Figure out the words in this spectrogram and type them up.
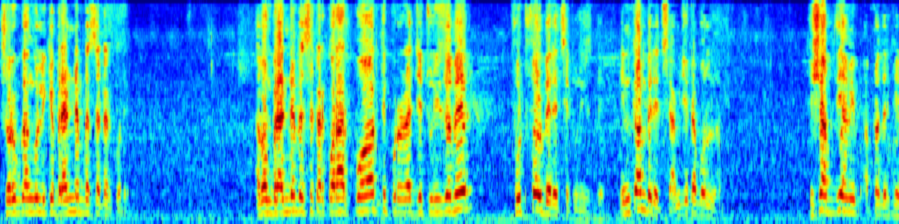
সৌরভ গাঙ্গুলিকে ব্র্যান্ড অ্যাম্বাসেডার করে। এবং ব্র্যান্ড অ্যাম্বাসেডার করার পর ত্রিপুরা রাজ্যে ট্যুরিজমের ফুটফল বেড়েছে ট্যুরিস্টদের ইনকাম বেড়েছে, আমি যেটা বললাম। হিসাব দিয়ে আমি আপনাদেরকে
